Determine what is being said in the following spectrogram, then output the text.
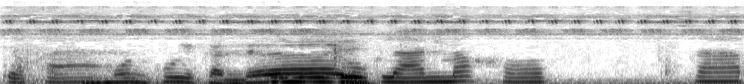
เจ้าค่ะมุ่นคุยกันเด้วันนี้อลูกหลานมาขอทราบ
